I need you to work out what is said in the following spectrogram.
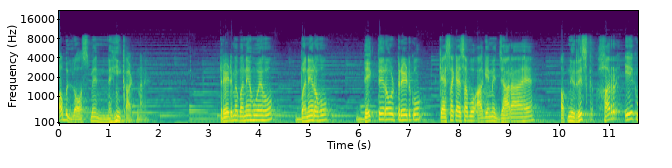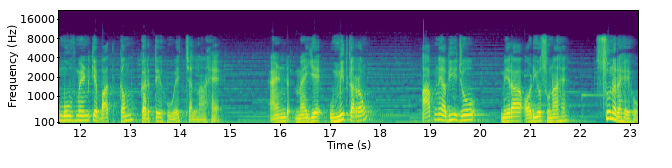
अब लॉस में नहीं काटना है। ट्रेड में बने हुए हो, बने रहो, देखते रहो ट्रेड को कैसा कैसा वो आगे में जा रहा है। अपनी रिस्क हर एक मूवमेंट के बाद कम करते हुए चलना है। एंड मैं ये उम्मीद कर रहा हूँ, आपने अभी जो मेरा ऑडियो सुना है, सुन रहे हो।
